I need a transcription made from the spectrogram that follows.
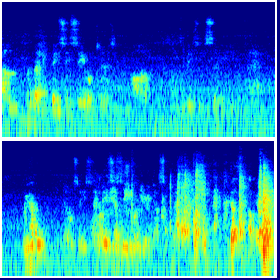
um, what about PCC alternative compile? PCC, uh, We have LCC, PCC, does something. does, okay.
